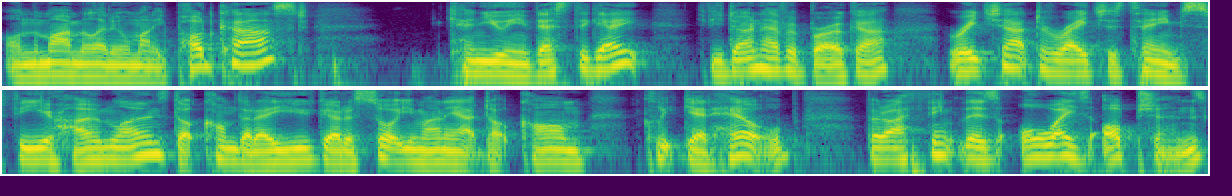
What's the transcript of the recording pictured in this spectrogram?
on the My Millennial Money podcast. Can you investigate? If you don't have a broker, reach out to Rachelle's team, spherehomeloans.com.au, go to sortyourmoneyout.com, click get help. But I think there's always options.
